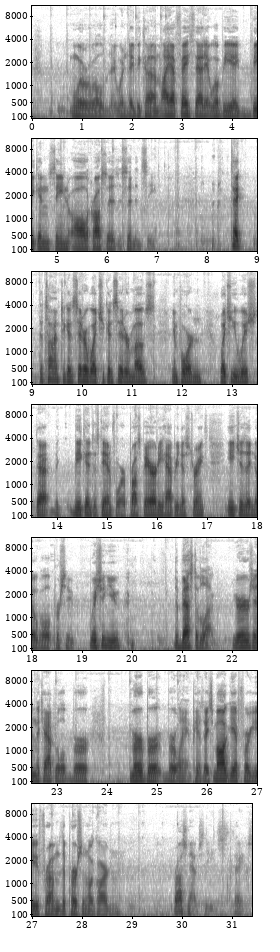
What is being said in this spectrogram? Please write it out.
Will one day become. I have faith that it will be a beacon seen all across the ascendancy. Take the time to consider what you consider most important, what you wish that be beacon to stand for. Prosperity, happiness, strength, each is a noble pursuit. Wishing you the best of luck. Yours in the capital, Burr. Myrrh bur- burlamp is a small gift for you from the personal garden. Frostnap seeds. Thanks.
